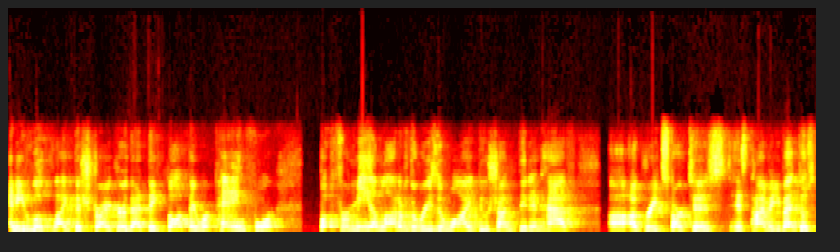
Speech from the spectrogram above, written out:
and he looked like the striker that they thought they were paying for. But for me, a lot of the reason why Dusan didn't have uh, a great start to his, his time at Juventus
